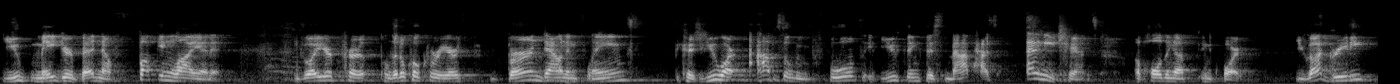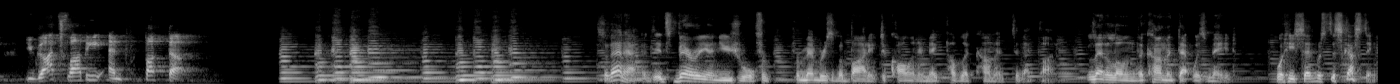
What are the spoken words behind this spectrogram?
You made your bed, now fucking lie in it. Enjoy your per- political careers, burn down in flames, because you are absolute fools if you think this map has any chance of holding up in court. You got greedy, you got sloppy, and fucked up. So that happens. It's very unusual for, for members of a body to call in and make public comment to that body, let alone the comment that was made. What he said was disgusting.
